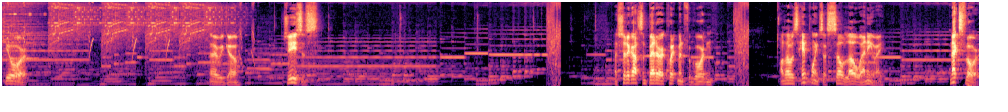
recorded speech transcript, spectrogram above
Cure. There we go. Jesus. I should have got some better equipment for Gordon. Although his hit points are so low anyway. Next floor.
